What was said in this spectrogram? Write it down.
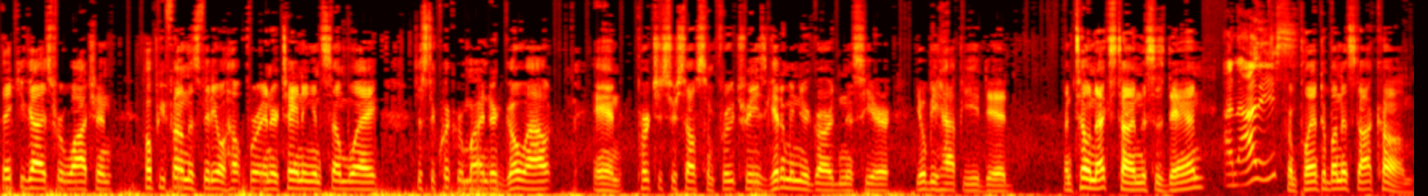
thank you guys for watching. Hope you found this video helpful or entertaining in some way. Just a quick reminder, go out and purchase yourself some fruit trees. Get them in your garden this year. You'll be happy you did. Until next time, this is Dan And Alice. from plantabundance.com.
